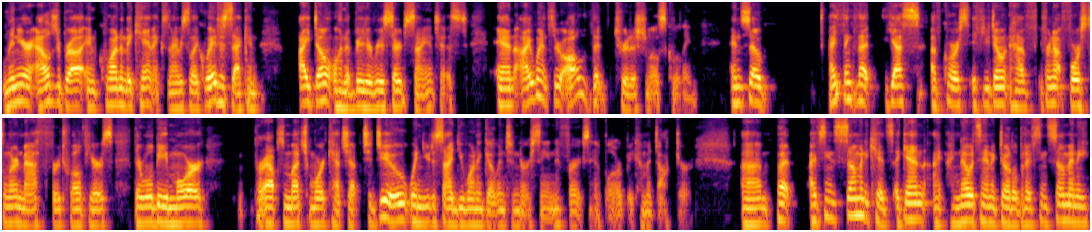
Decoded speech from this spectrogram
linear algebra and quantum mechanics. And I was like, wait a second, I don't want to be a research scientist. And I went through all the traditional schooling. And so I think that, yes, of course, if you don't have, if you're not forced to learn math for 12 years, there will be more perhaps much more catch up to do when you decide you want to go into nursing, for example, or become a doctor. Um, but I've seen so many kids, again, I, I, know it's anecdotal, but I've seen so many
